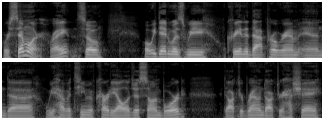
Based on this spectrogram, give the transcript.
were similar, right? So, what we did was we created that program and uh, we have a team of cardiologists on board Dr. Brown, Dr. Hache,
